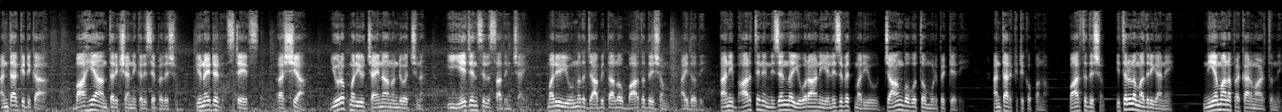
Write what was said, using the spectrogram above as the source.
అంటార్కిటికా బాహ్య అంతరిక్షాన్ని కలిసే ప్రదేశం. యునైటెడ్ స్టేట్స్ రష్యా యూరప్ మరియు చైనా నుండి వచ్చిన ఈ ఏజెన్సీలు సాధించాయి. మరియు ఈ ఉన్నత జాబితాలో భారతదేశం ఐదోది. కానీ భారతిని నిజంగా యువరాణి ఎలిజబెత్ మరియు జాంగ్ బొబోతో ముడిపెట్టేది అంటార్కిటిక్ ఒప్పందం. భారతదేశం ఇతరుల మాదిరిగానే నియమాల ప్రకారం ఆడుతుంది.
